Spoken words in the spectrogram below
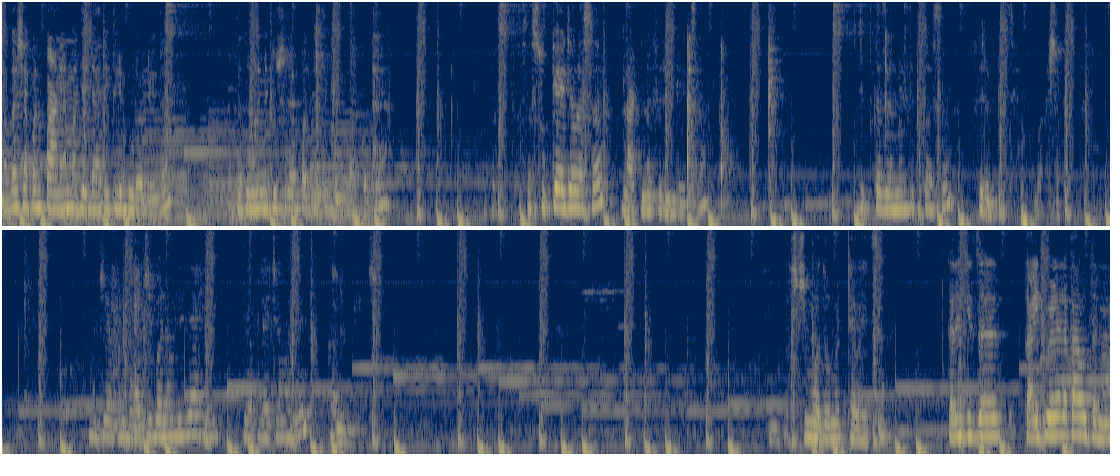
मग अशा आपण पाण्यामध्ये डायरेक्टली बुडवलेलं. आता तुम्हाला मी दुसऱ्या पद्धतीने दाखवते. असं सुक्या याच्यावर असं लाटणं फिरून घ्यायचं. जितकं जमेल तितकं असं फिरून घ्यायचं. अशा प्रकारे. म्हणजे आपण भाजी बनवलेली आहे ती आपल्या याच्यामध्ये घालून घ्यायची. अशी मधोमध ठेवायचं. कारण की जर काही वेळेला काय होतं ना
